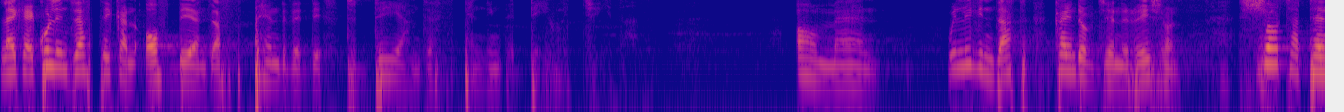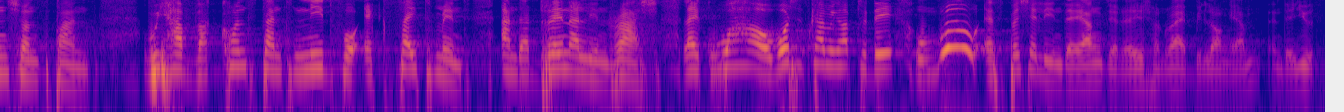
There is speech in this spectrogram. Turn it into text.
Like I couldn't just take an off day and just spend the day. Today I'm just spending the day with Jesus. Oh man, we live in that kind of generation short attention spans. We have a constant need for excitement and adrenaline rush. Like, wow, what is coming up today? Woo! Especially in the young generation where I belong, yeah, and the youth.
